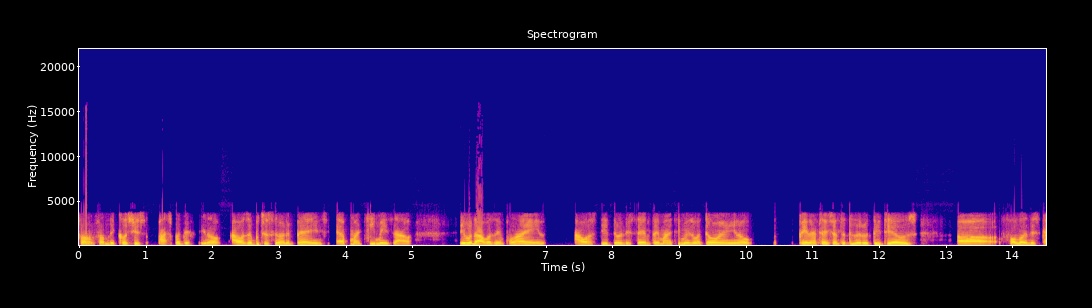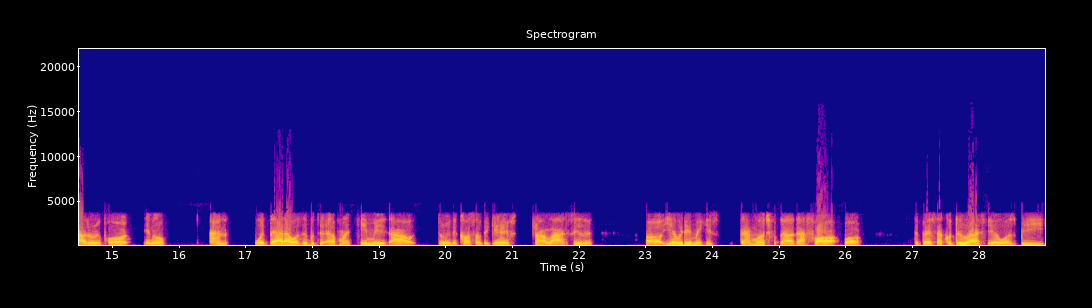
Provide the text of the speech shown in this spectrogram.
from from the coach's perspective. You know, I was able to sit on the bench, help my teammates out. Even though I wasn't playing, I was still doing the same thing my teammates were doing. You know, paying attention to the little details uh, following the scouting report, you know, and with that, I was able to help my teammates out during the course of the games throughout last season. Uh, yeah, we didn't make it that much uh, that far, but the best I could do last year was be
